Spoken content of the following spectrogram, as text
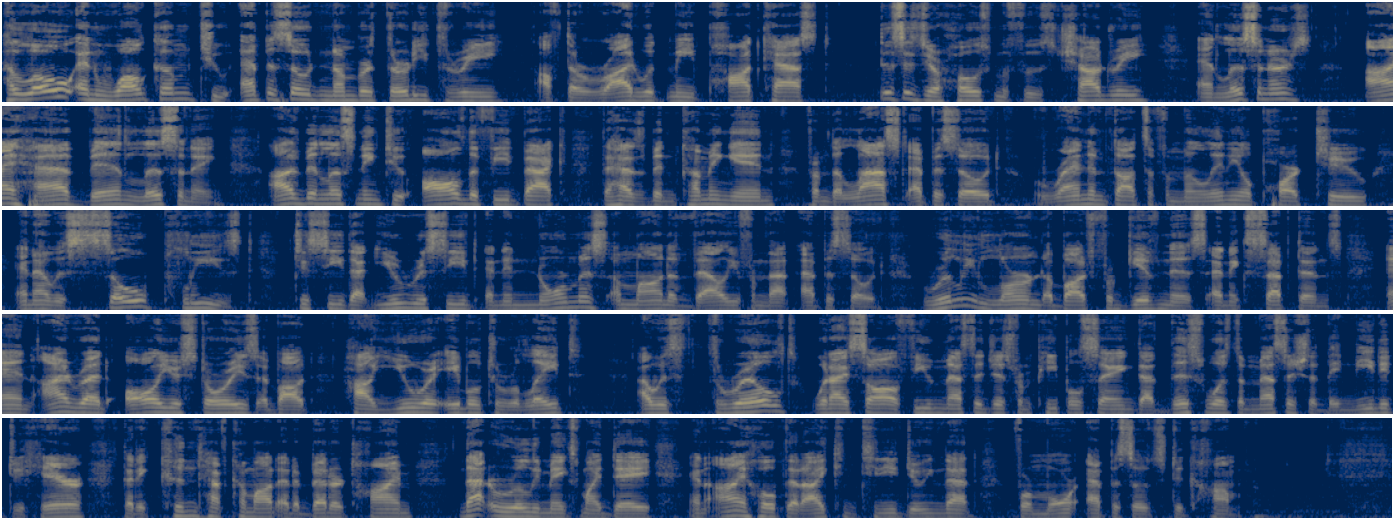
Hello and welcome to episode number 33 of the Ride With Me podcast. This is your host, Mufuz Chowdhury, and listeners, I have been listening. I've been listening to all the feedback that has been coming in from the last episode, Random Thoughts of a Millennial Part 2, and I was so pleased to see that you received an enormous amount of value from that episode. Really learned about forgiveness and acceptance, and I read all your stories about how you were able to relate I was thrilled when I saw a few messages from people saying that this was the message that they needed to hear, that it couldn't have come out at a better time. That really makes my day, and I hope that I continue doing that for more episodes to come.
